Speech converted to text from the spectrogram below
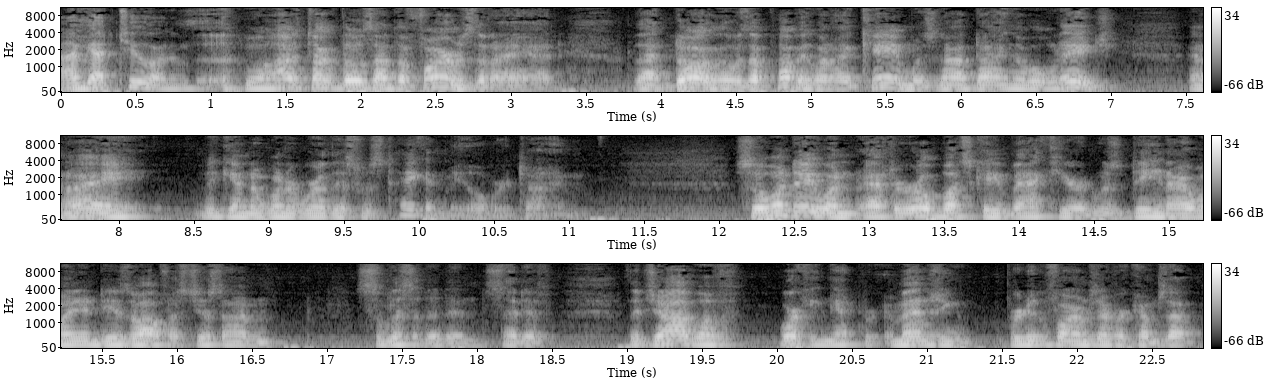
I've got two of them. well, I was talking those on the farms that I had. That dog that was a puppy when I came was now dying of old age, and I began to wonder where this was taking me over time. So one day, when after Earl Butz came back here and was dean, I went into his office just unsolicited and said, if the job of working at managing Purdue Farms ever comes up,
